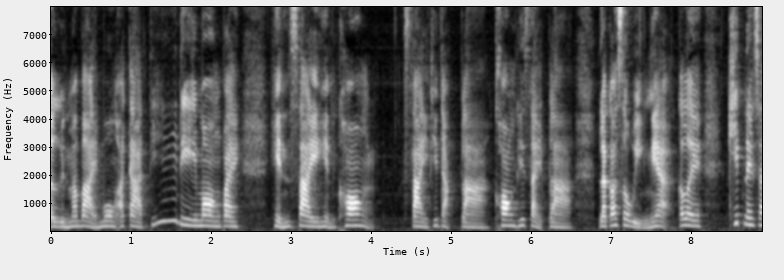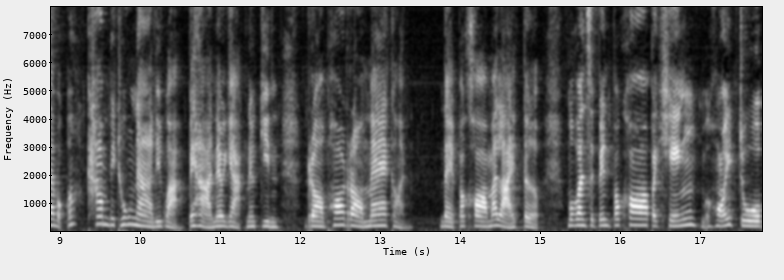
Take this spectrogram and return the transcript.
ตื่นมาบ่ายโมงอากาศดีดีมองไป เห็นไซเห็นข้อง ไซที่ดักปลาข้องที่ใส่ปลา แล้วก็สวิงเนี่ย ก็เลยคิดในใจบอกเออข้ามไปทุ่งนาดีกว่า ไปหาแนวอยากแนวกิน รอพ่อรอแม่ก่อนได้ปลาคอมาหลายเติบเมื่อวันจะเป็นปลาคอไปเค้งหอยจูบ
